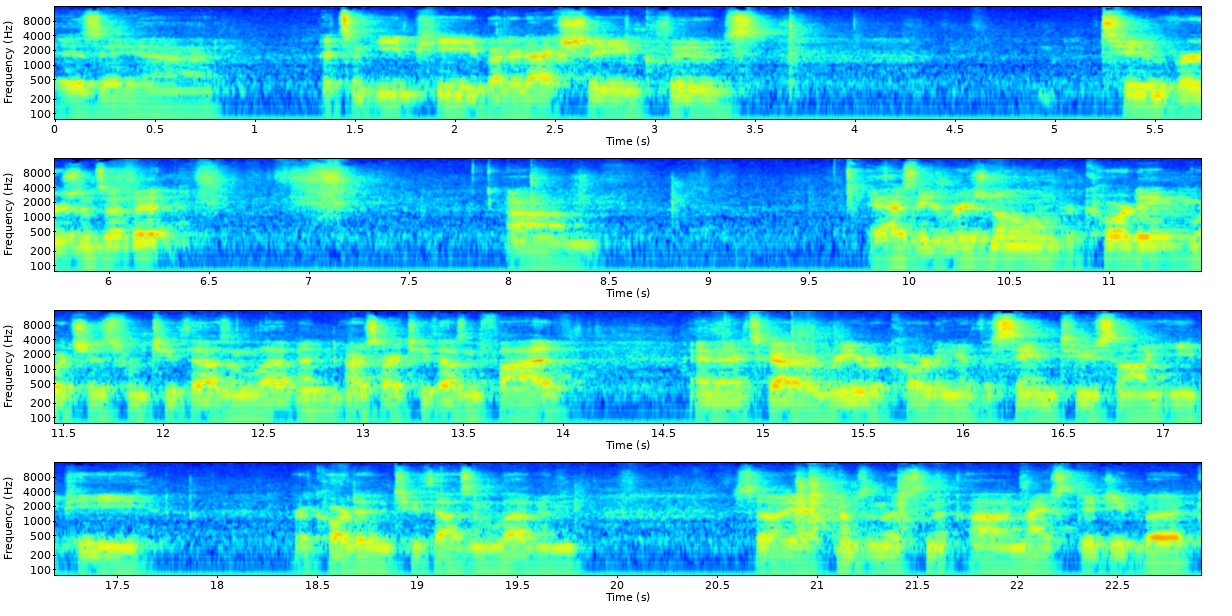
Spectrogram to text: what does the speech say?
is a uh, it's an EP, but it actually includes two versions of it. Um, it has the original recording, which is from 2011, or sorry, 2005, and then it's got a re-recording of the same two-song EP recorded in 2011. So yeah, it comes in this uh, nice digibook.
